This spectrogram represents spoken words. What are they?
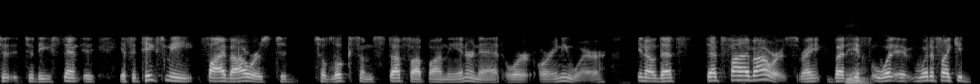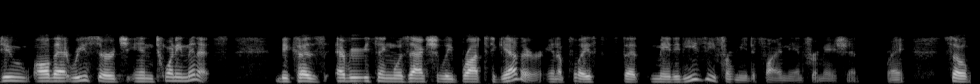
to, to the extent it, if it takes me five hours to to look some stuff up on the internet or or anywhere you know that's that's five hours right but yeah. if what what if i could do all that research in 20 minutes because everything was actually brought together in a place that made it easy for me to find the information right so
